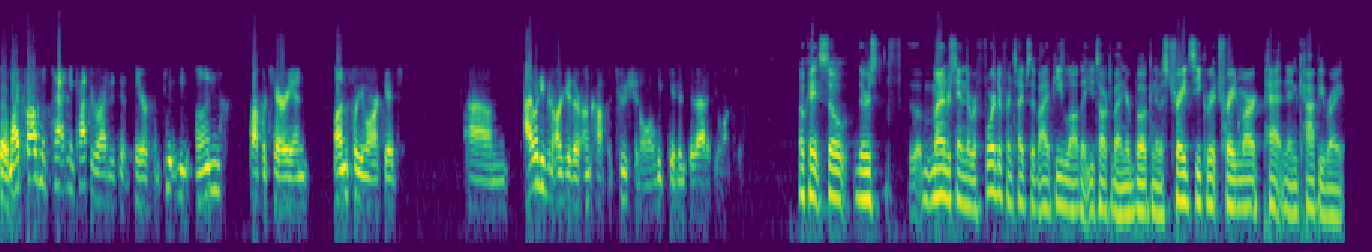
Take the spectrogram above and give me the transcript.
So my problem with patent and copyright is that they're completely unproprietarian, unfree market. Um, I would even argue they're unconstitutional, and we can get into that if you want to. Okay, so there's my understanding there were four different types of IP law that you talked about in your book, and it was trade secret, trademark, patent, and copyright.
